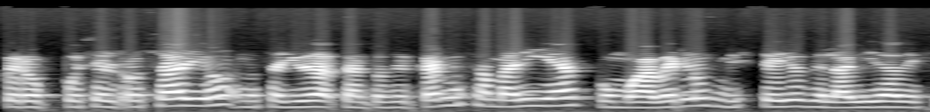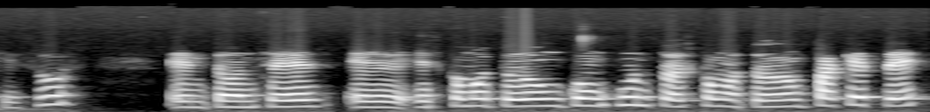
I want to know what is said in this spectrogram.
pero pues el rosario nos ayuda tanto a acercarnos a María como a ver los misterios de la vida de Jesús. Entonces, eh, es como todo un conjunto, es como todo un paquete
